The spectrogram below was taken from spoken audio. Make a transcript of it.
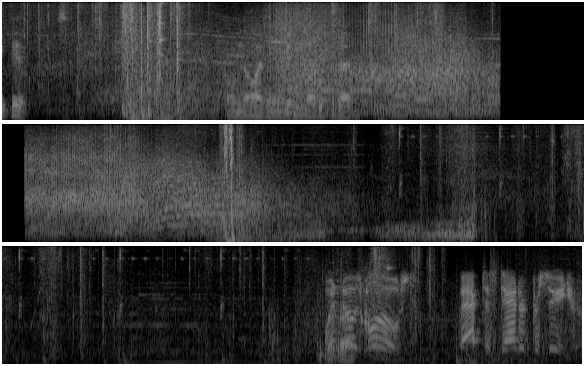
Oh no, I didn't get noted for that. Windows closed. Back to standard procedure.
